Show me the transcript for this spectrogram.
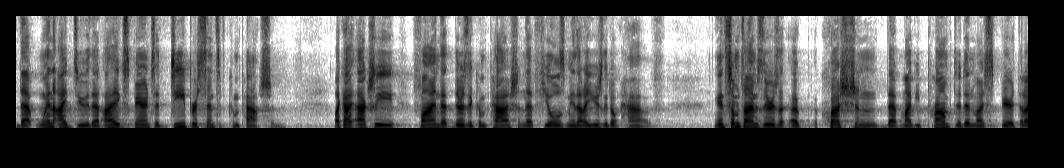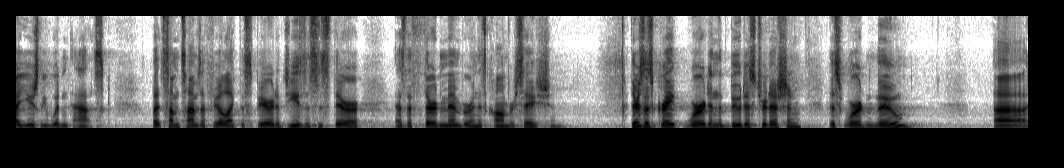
that when I do that, I experience a deeper sense of compassion. Like I actually find that there's a compassion that fuels me that I usually don't have. And sometimes there's a, a, question that might be prompted in my spirit that I usually wouldn't ask. But sometimes I feel like the Spirit of Jesus is there as the third member in this conversation. There's this great word in the Buddhist tradition, this word mu. Uh,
